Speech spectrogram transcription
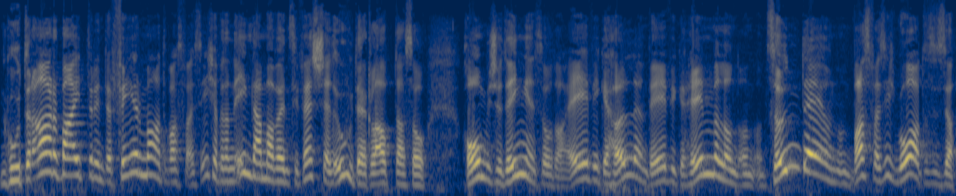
ein guter Arbeiter in der Firma oder was weiß ich, aber dann irgendwann mal, wenn sie feststellen, uh, der glaubt da so komische Dinge, so da ewige Hölle und ewiger Himmel und, und, und Sünde und, und, was weiß ich, wow, das ist ja,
